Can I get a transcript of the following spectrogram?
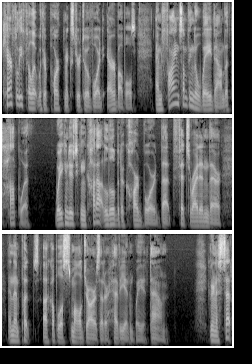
Carefully fill it with your pork mixture to avoid air bubbles and find something to weigh down the top with. What you can do is you can cut out a little bit of cardboard that fits right in there and then put a couple of small jars that are heavy and weigh it down. You're going to set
